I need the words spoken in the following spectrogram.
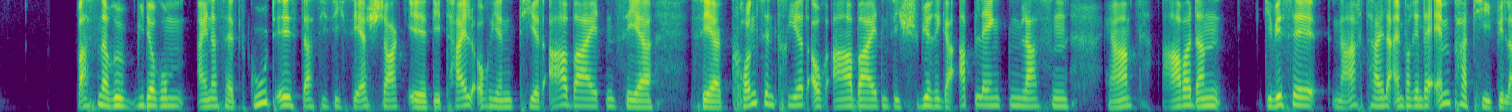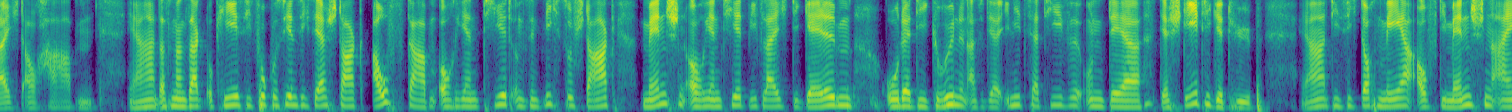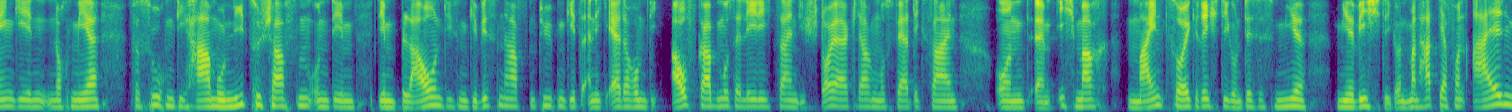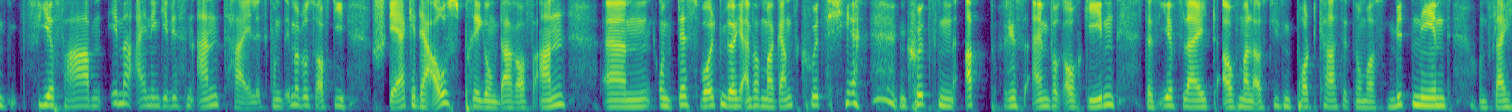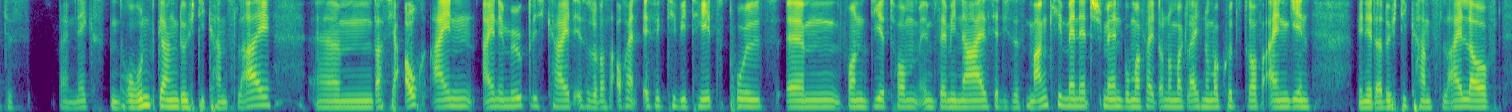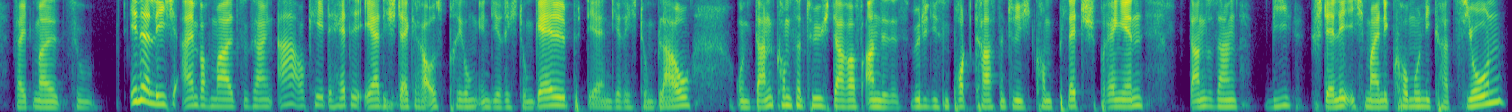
was darüber wiederum einerseits gut ist, dass sie sich sehr stark äh, detailorientiert arbeiten, sehr, sehr konzentriert auch arbeiten, sich schwieriger ablenken lassen, ja, aber dann gewisse Nachteile einfach in der Empathie vielleicht auch haben. Ja, dass man sagt, okay, sie fokussieren sich sehr stark aufgabenorientiert und sind nicht so stark menschenorientiert wie vielleicht die Gelben oder die Grünen, also der Initiative und der, der stetige Typ ja, die sich doch mehr auf die Menschen eingehen, noch mehr versuchen, die Harmonie zu schaffen und dem, dem blauen, diesem gewissenhaften Typen geht es eigentlich eher darum, die Aufgabe muss erledigt sein, die Steuererklärung muss fertig sein und ähm, ich mache mein Zeug richtig und das ist mir, mir wichtig. Und man hat ja von allen vier Farben immer einen gewissen Anteil. Es kommt immer bloß auf die Stärke der Ausprägung darauf an. Ähm, und das wollten wir euch einfach mal ganz kurz hier einen kurzen Abriss einfach auch geben, dass ihr vielleicht auch mal aus diesem Podcast jetzt noch was mitnehmt und vielleicht das beim nächsten Rundgang durch die Kanzlei, ähm, was ja auch ein, eine Möglichkeit ist oder was auch ein Effektivitätspuls ähm, von dir, Tom, im Seminar ist ja dieses Monkey Management, wo wir vielleicht auch nochmal gleich nochmal kurz drauf eingehen, wenn ihr da durch die Kanzlei lauft, vielleicht mal zu innerlich einfach mal zu sagen, ah, okay, der hätte eher die stärkere Ausprägung in die Richtung Gelb, der in die Richtung Blau. Und dann kommt es natürlich darauf an, das würde diesen Podcast natürlich komplett sprengen, dann zu sagen, wie stelle ich meine Kommunikation,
